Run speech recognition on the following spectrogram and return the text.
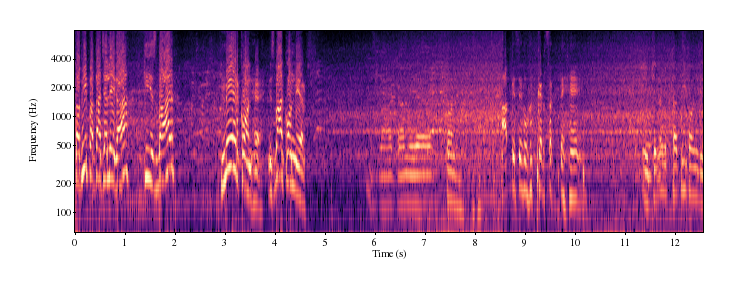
तभी पता चलेगा कि इस बार मेयर कौन है? इस बार कौन मेयर? कौन है? आप कैसे वोट कर सकते हैं? उज्ज्वला गुप्ता थी कौन थी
